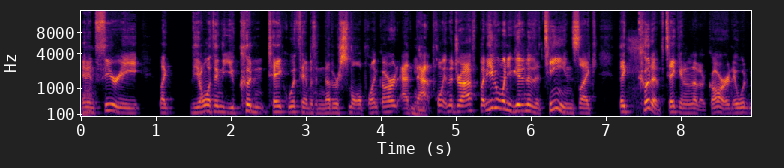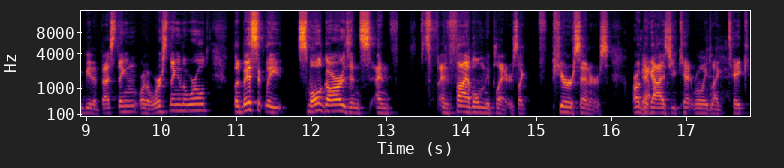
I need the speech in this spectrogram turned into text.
and in theory, like the only thing that you couldn't take with him is another small point guard at Yeah. that point in the draft. But even when you get into the teens, like they could have taken another guard. It wouldn't be the best thing or the worst thing in the world. But basically, small guards and and and five only players, like pure centers, are the Yeah. guys you can't really like take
